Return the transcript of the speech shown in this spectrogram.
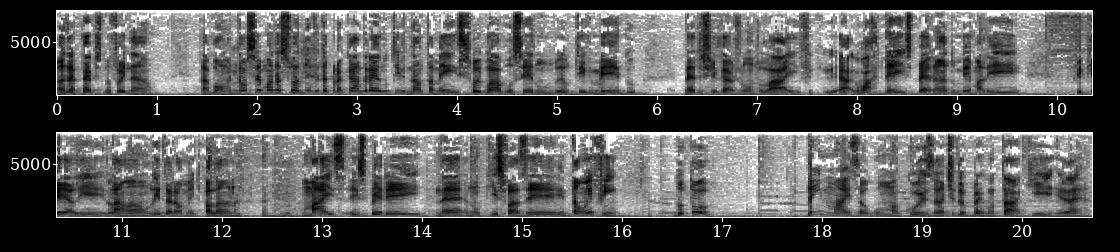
André Pepsi não foi não. Tá bom? Então você manda sua dúvida para cá, André, eu não tive não também, sou igual a você, não, eu tive medo né, de chegar junto lá e fiquei, aguardei esperando mesmo ali. Fiquei ali, laão, literalmente falando, mas esperei, né, não quis fazer. Então, enfim, doutor, tem mais alguma coisa antes de eu perguntar aqui, né?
